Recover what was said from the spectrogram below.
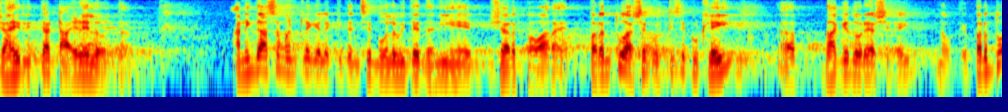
जाहीररित्या टाळलेलं होतं. अनेकदा असं म्हटलं गेलं की त्यांचे बोलविते धनी हे शरद पवार आहेत. परंतु अशा गोष्टीचे कुठलेही अ, धागेदोरे असे काही नव्हते. परंतु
